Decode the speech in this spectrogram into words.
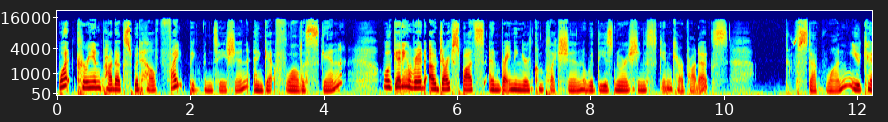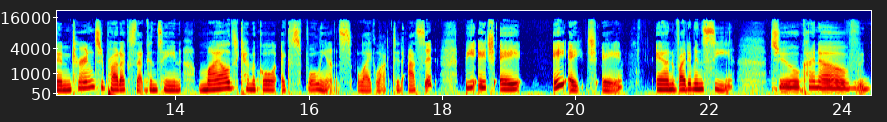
What Korean products would help fight pigmentation and get flawless skin? Well, getting rid of dark spots and brightening your complexion with these nourishing skincare products. Step one, you can turn to products that contain mild chemical exfoliants like lactic acid, BHA, AHA, and vitamin C to kind of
